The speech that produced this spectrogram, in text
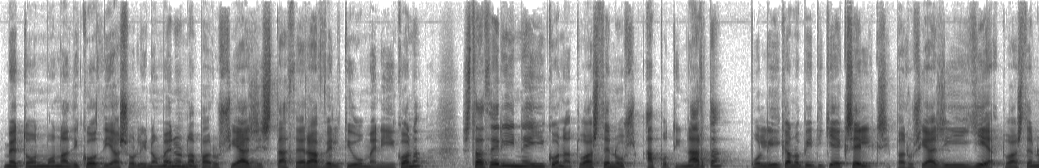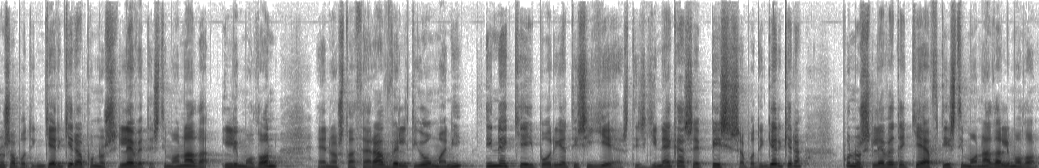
με τον μοναδικό διασωληνωμένο να παρουσιάζει σταθερά βελτιούμενη εικόνα. Σταθερή είναι η εικόνα του ασθενούς από την Άρτα, πολύ ικανοποιητική εξέλιξη. Παρουσιάζει η υγεία του ασθενούς από την Κέρκυρα που νοσηλεύεται στη μονάδα Λιμωδών, ενώ σταθερά βελτιούμενη είναι και η πορεία της υγείας της γυναίκας επίσης από την Κέρκυρα που νοσηλεύεται και αυτή στη μονάδα Λιμωδών.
